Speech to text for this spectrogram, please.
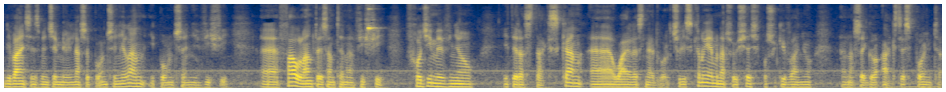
Devices będziemy mieli nasze połączenie LAN i połączenie Wi-Fi. E, VLAN to jest antena Wi-Fi. Wchodzimy w nią i teraz tak, scan wireless network, czyli skanujemy naszą sieć w poszukiwaniu naszego access pointa.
